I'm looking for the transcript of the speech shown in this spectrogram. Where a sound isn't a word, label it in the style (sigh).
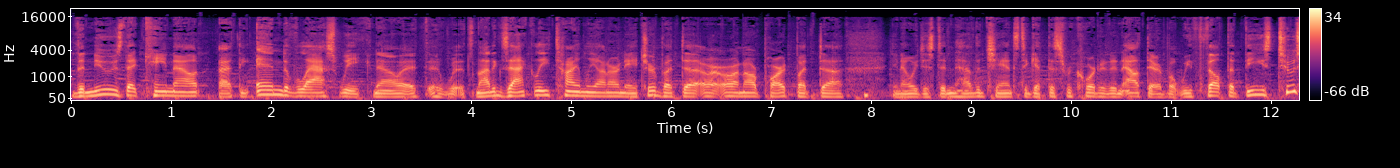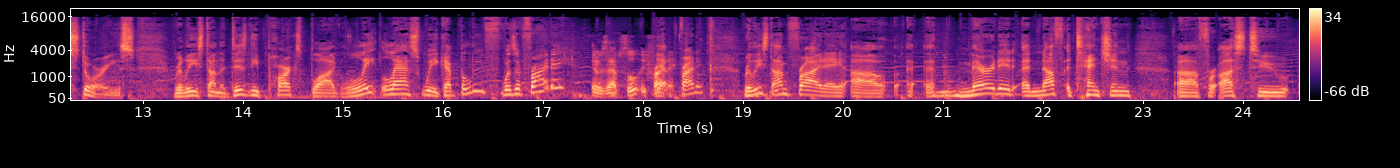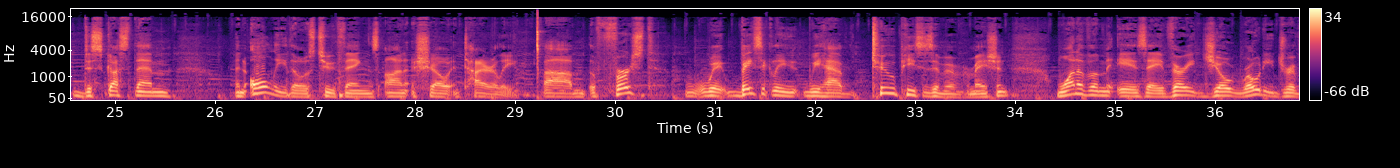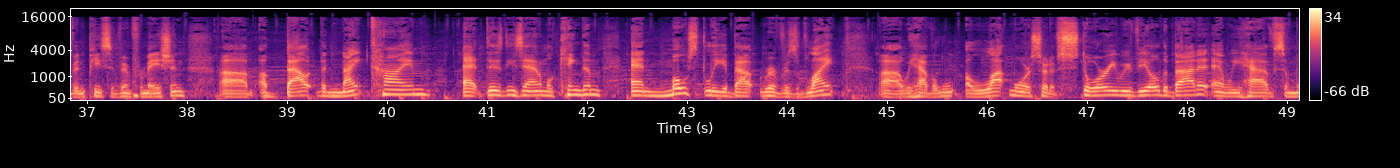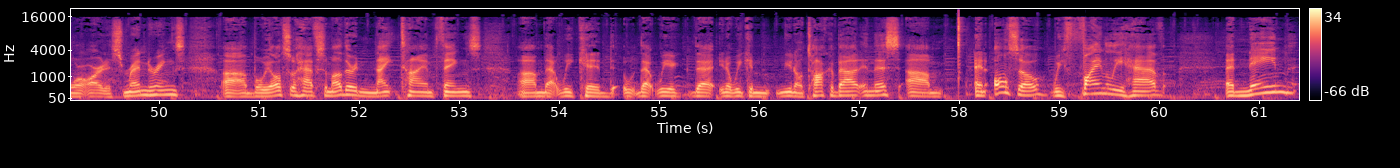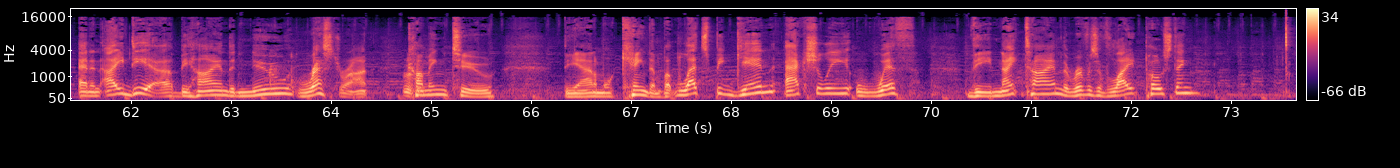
the news that came out at the end of last week. Now, it, it- it's not exactly timely on our nature, but uh, or, or on our part, but uh, you know, we just didn't have the chance to get this recorded and out there. But we felt that these two stories, released on the Disney Parks blog late last week, I believe, was it Friday? It was absolutely Friday. Yeah, Friday. Released on Friday, uh, uh, merited enough attention uh, for us to discuss them and only those two things on a show entirely. Um, the first, we, basically, we have two pieces of information. One of them is a very Joe Rohde driven piece of information uh, about the nighttime at Disney's Animal Kingdom and mostly about Rivers of Light. Uh, we have a, a lot more sort of story revealed about it, and we have some more artist renderings. Uh, but we also have some other nighttime things um, that we could that we that you know we can you know talk about in this. Um, and also, we finally have a name and an idea behind the new restaurant coming to the Animal Kingdom. But let's begin actually with the nighttime, the Rivers of Light posting,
